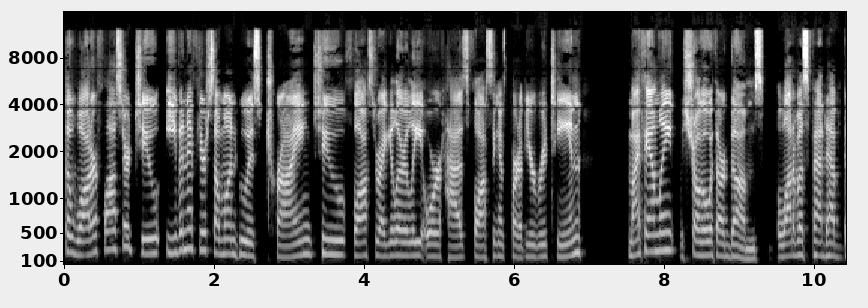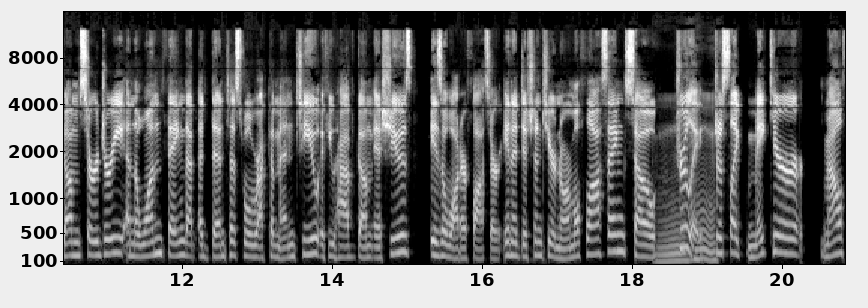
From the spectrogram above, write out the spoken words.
The water flosser too even if you're someone who is trying to floss regularly or has flossing as part of your routine my family we struggle with our gums a lot of us have had to have gum surgery and the one thing that a dentist will recommend to you if you have gum issues is a water flosser in addition to your normal flossing so truly Mhm. just like make your mouth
